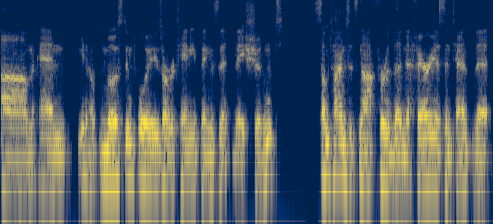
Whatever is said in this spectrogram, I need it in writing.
Um, and you know, most employees are retaining things that they shouldn't. Sometimes it's not for the nefarious intent that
